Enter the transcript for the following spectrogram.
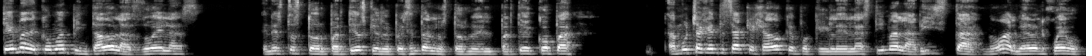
tema de cómo han pintado las duelas en estos tor- partidos que representan los torneos, el partido de Copa, a mucha gente se ha quejado que porque le lastima la vista, ¿no? Al ver el juego.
